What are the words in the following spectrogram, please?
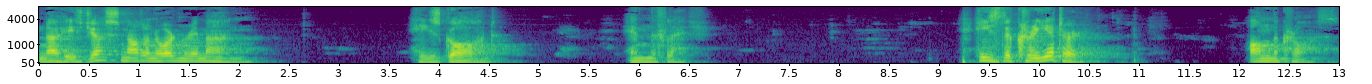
Now, he's just not an ordinary man. He's God in the flesh. He's the creator on the cross.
